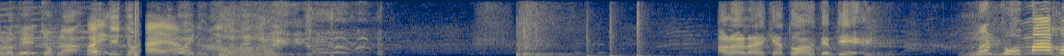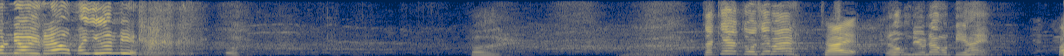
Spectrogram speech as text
บแล้วพี่จบแล้ว เฮ้ยดนตรีจบได้อะด้วยดนตรีใช่ไหมเอาเลยเลยแก้ตัวเต็มที่ เหมือนผมมาคนเดียวอีกแล้วมายืนดิจะแก้ตัวใช่ไหมใช่ เดี๋ยวผมดิวหน้าดนตรีให้ ไป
